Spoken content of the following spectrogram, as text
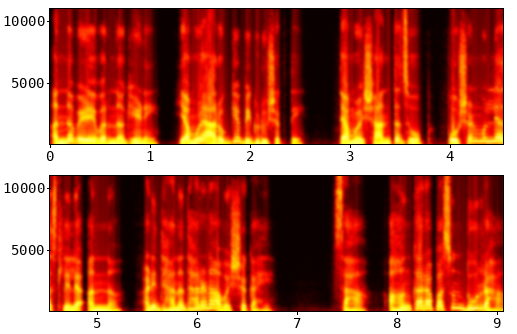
अन्न वेळेवर न घेणे यामुळे आरोग्य बिघडू शकते. त्यामुळे शांत झोप पोषणमूल्य असलेल्या अन्न आणि ध्यानधारणा आवश्यक आहे. सहा. अहंकारापासून दूर राहा.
